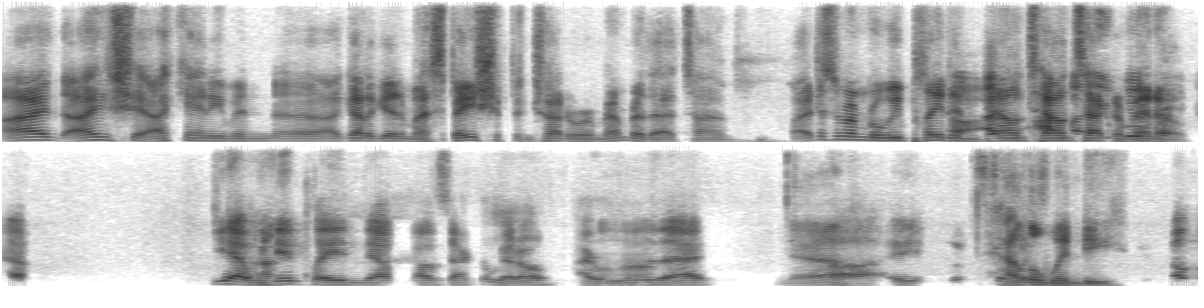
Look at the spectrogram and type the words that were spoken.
I I shit. I can't even. Uh, I got to get in my spaceship and try to remember that time. I just remember we played in Uh, I- I downtown would Sacramento. right. Yeah, we Huh? did play in downtown Sacramento. I remember Uh-huh. that. Yeah, Uh, it, looked so hella much windy. felt,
